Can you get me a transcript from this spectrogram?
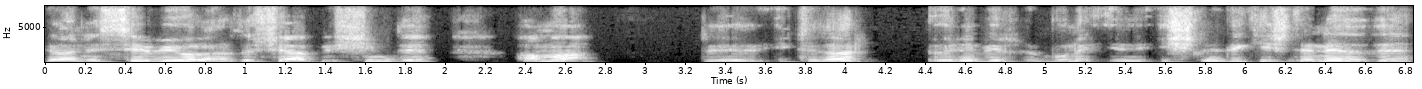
yani seviyorlardı şey yapıyor. Şimdi ama e, iktidar öyle bir bunu işledi ki işte ne dedi?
